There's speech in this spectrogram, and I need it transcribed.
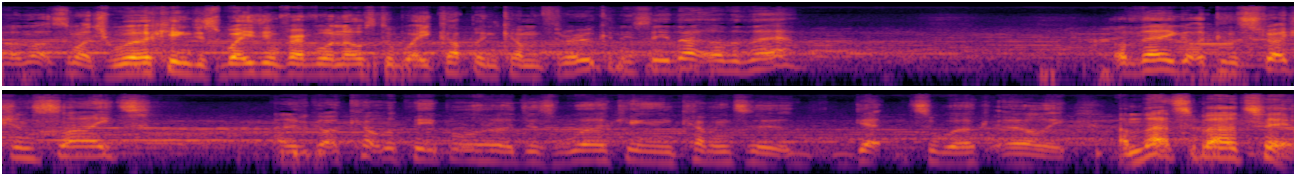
Well, not so much working, just waiting for everyone else to wake up and come through. Can you see that over there? Over there, you've got the construction site and we've got a couple of people who are just working and coming to get to work early. And that's about it.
